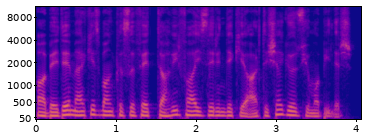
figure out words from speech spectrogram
ABD Merkez Bankası Fed tahvil faizlerindeki artışa göz yumabilir.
